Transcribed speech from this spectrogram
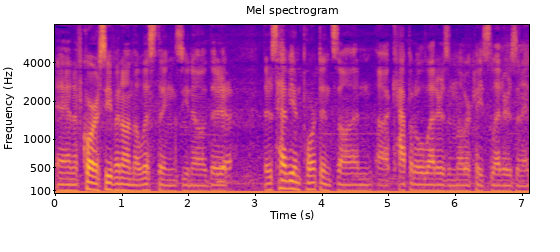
and of course, even on the listings, you know, there Yeah. there's heavy importance on uh, capital letters and lowercase letters, and I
